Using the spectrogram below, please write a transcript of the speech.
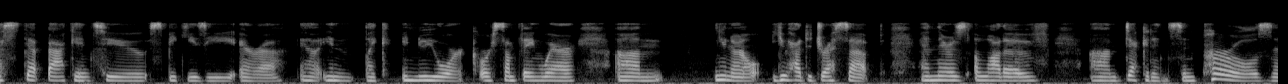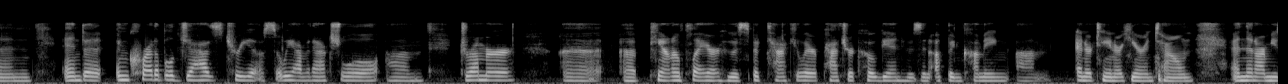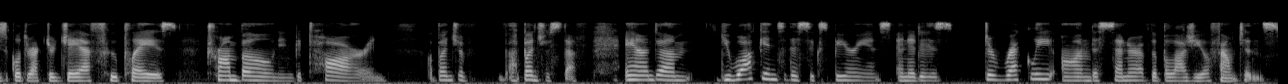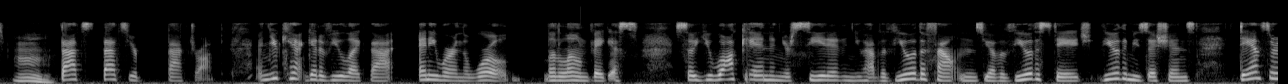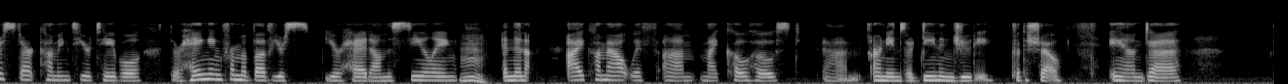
a step back into speakeasy era uh, in like in New York or something where um, you know you had to dress up and there's a lot of um, decadence and pearls and and an incredible jazz trio. So we have an actual um, drummer, uh, a piano player who is spectacular, Patrick Hogan, who's an up and coming um, entertainer here in town, and then our musical director JF, who plays trombone and guitar and a bunch of a bunch of stuff. And um, you walk into this experience, and it is directly on the center of the Bellagio fountains. Mm. That's that's your backdrop, and you can't get a view like that anywhere in the world, let alone Vegas. So you walk in and you're seated, and you have a view of the fountains, you have a view of the stage, view of the musicians. Dancers start coming to your table. They're hanging from above your your head on the ceiling, mm. and then I come out with um, my co-host um, our names are Dean and Judy for the show, and uh,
